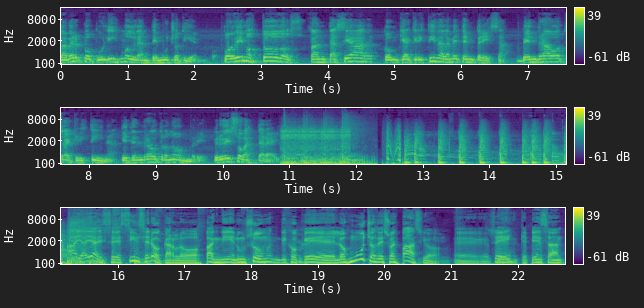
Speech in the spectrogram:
va a haber populismo durante mucho tiempo. Podemos todos fantasear con que a Cristina la meten presa. Vendrá otra Cristina, que tendrá otro nombre, pero eso va a estar ahí. Ay, se sinceró Carlos Pagni en un Zoom. Dijo que los muchos de su espacio eh, que piensan,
